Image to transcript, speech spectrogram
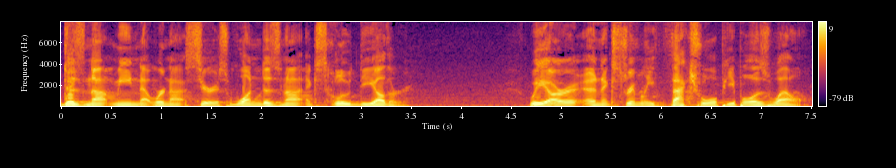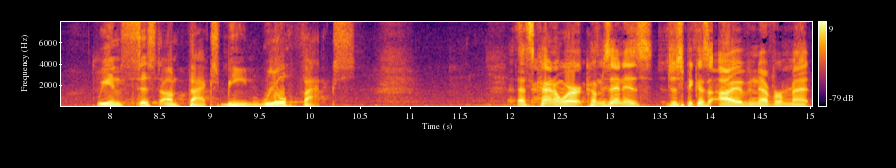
does not mean that we're not serious. One does not exclude the other. We are an extremely factual people as well. We insist on facts being real facts. that's kind of where it comes in is just because I've never met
